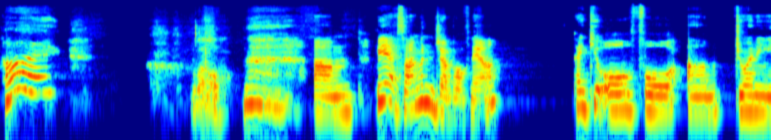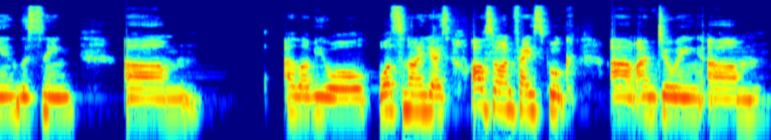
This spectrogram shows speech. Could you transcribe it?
Hi. Well, um, but yeah, so I'm going to jump off now. Thank you all for um, joining in, listening. Um, I love you all. What's the 90 days? Also on Facebook, um, I'm doing um,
